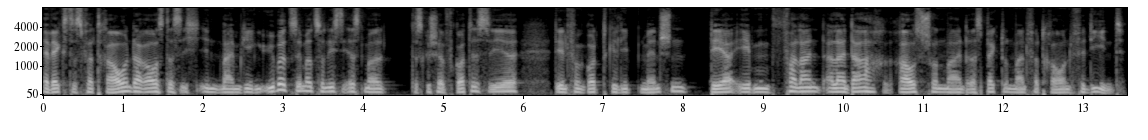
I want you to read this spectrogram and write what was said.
erwächst das Vertrauen daraus, dass ich in meinem Gegenüberzimmer zunächst erstmal das Geschöpf Gottes sehe, den von Gott geliebten Menschen, der eben allein, allein daraus schon mein Respekt und mein Vertrauen verdient.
